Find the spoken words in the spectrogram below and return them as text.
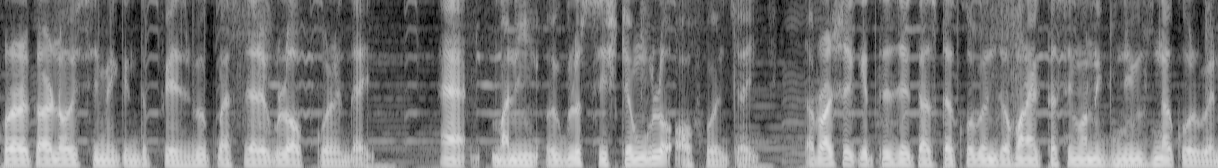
করার কারণে ওই সিমে কিন্তু ফেসবুক মেসেঞ্জার এগুলো অফ করে দেয়। হ্যাঁ মানে ওইগুলো সিস্টেমগুলো অফ হয়ে যায়। তারপর সেক্ষেত্রে যে কাজটা করবেন, যখন একটা সিম অনেক দিন ইউজ না করবেন,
